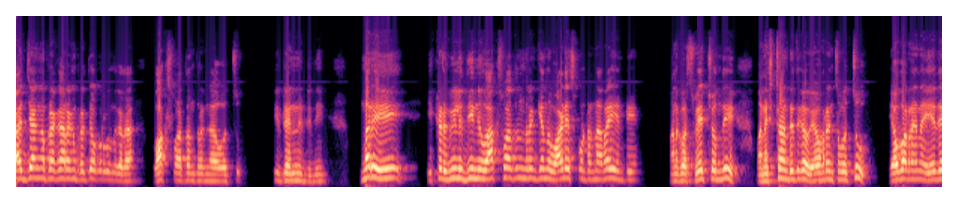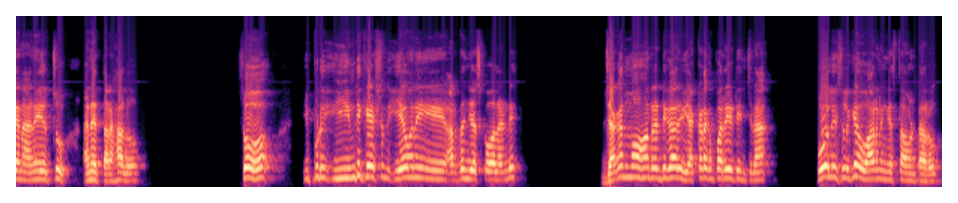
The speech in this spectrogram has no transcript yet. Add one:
రాజ్యాంగ ప్రకారంగా ప్రతి ఒక్కరికి ఉంది కదా. వాక్ స్వాతంత్రం కావచ్చు వీటన్నిటిని మరి ఇక్కడ వీళ్ళు దీన్ని వాక్ స్వాతంత్రం కింద వాడేసుకుంటున్నారా ఏంటి? మనకు స్వేచ్ఛ ఉంది. మన ఇష్టానురీతిగా వ్యవహరించవచ్చు. ఎవరినైనా ఏదైనా అనేయచ్చు అనే తరహాలో. సో ఇప్పుడు ఈ ఇండికేషన్ ఏమని అర్థం చేసుకోవాలండి? జగన్మోహన్ రెడ్డి గారు ఎక్కడికి పర్యటించినా పోలీసులకే వార్నింగ్ ఇస్తూ ఉంటారు.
